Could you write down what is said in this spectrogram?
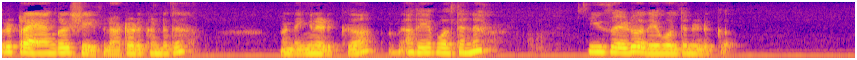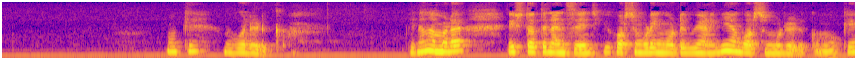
ഒരു ട്രയാങ്കിൾ ഷേപ്പിലാട്ടോ എടുക്കേണ്ടത്. ഉണ്ട് ഇങ്ങനെ എടുക്കുക. അതേപോലെ തന്നെ ഈ സൈഡും അതേപോലെ തന്നെ എടുക്കുക. ഓക്കെ അതുപോലെ എടുക്കുക. പിന്നെ നമ്മുടെ ഇഷ്ടത്തിനനുസരിച്ച് എനിക്ക് കുറച്ചും കൂടെ ഇങ്ങോട്ട് വേണമെങ്കിൽ ഞാൻ കുറച്ചും കൂടെ എടുക്കും ഓക്കെ?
